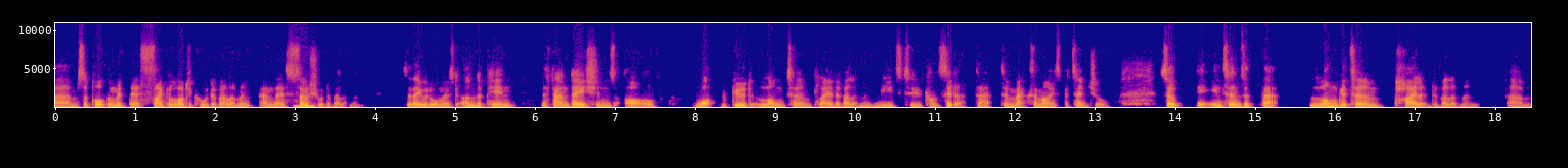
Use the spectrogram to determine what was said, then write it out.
um, support them with their psychological development and their mm-hmm. social mm-hmm. development. So they would almost underpin the foundations of what good long-term player development needs to consider to, to maximize potential. So in terms of that longer-term pilot development, um,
